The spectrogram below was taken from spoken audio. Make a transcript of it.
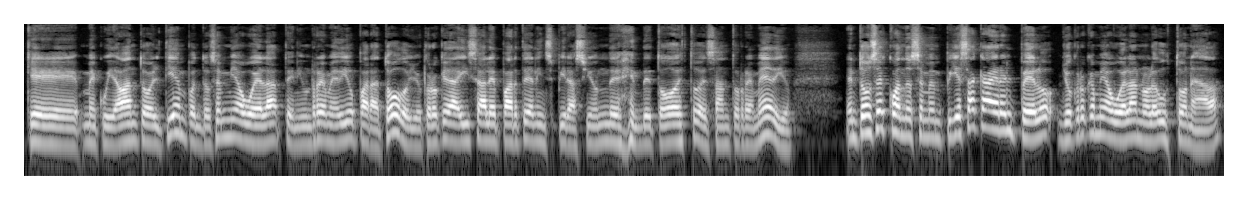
que me cuidaban todo el tiempo. Entonces mi abuela tenía un remedio para todo. Yo creo que de ahí sale parte de la inspiración de, todo esto de Santo Remedio. Entonces cuando se me empieza a caer el pelo, yo creo que a mi abuela no le gustó nada.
